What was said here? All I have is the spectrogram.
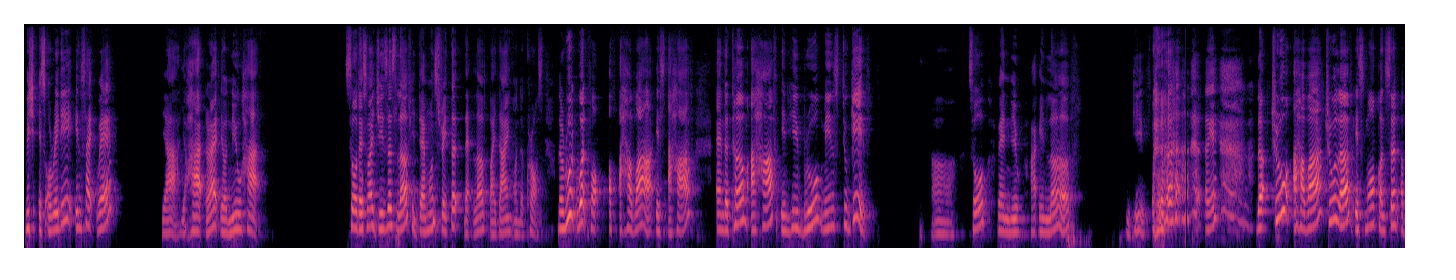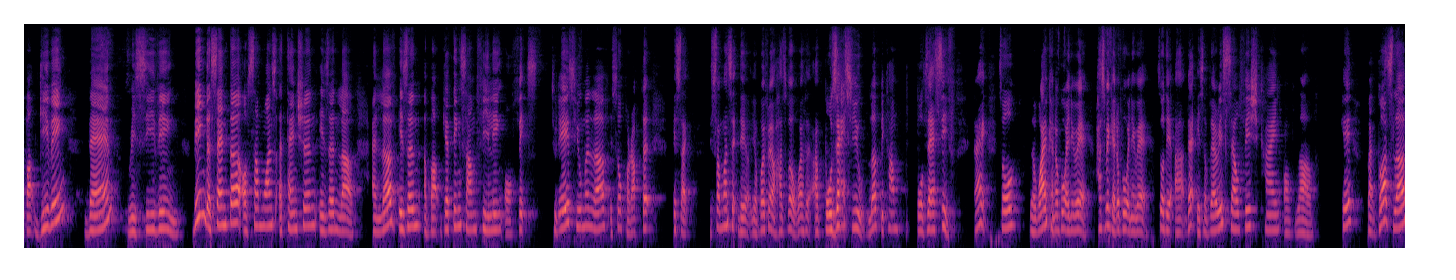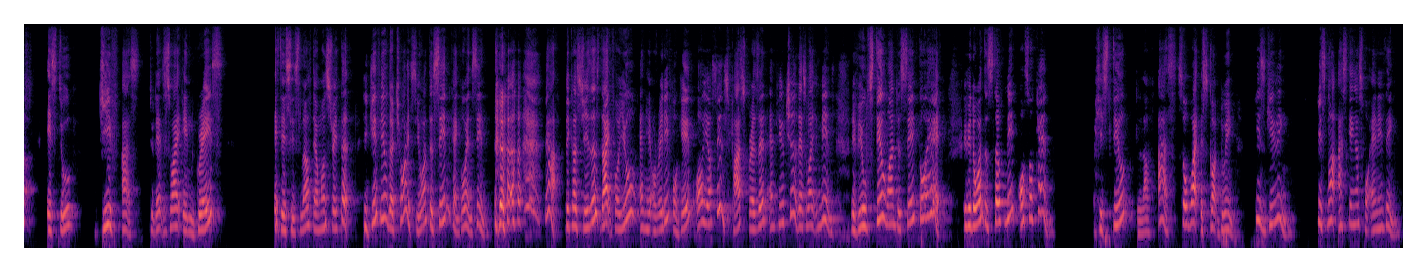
which is already inside where? Yeah, your heart, right? Your new heart. So that's why Jesus' love, he demonstrated that love by dying on the cross. The root word for of ahava is ahav, and the term ahav in Hebrew means to give. Uh, so when you are in love, you give. okay? The true ahava, true love, is more concerned about giving than receiving. Being the center of someone's attention isn't love. And love isn't about getting some feeling or fix. Today's human love is so corrupted. It's like if someone said your boyfriend or husband or wife I possess you, love become possessive, right? So the wife cannot go anywhere, husband cannot go anywhere. So they are that is a very selfish kind of love. Okay, but God's love is to give us. Today, that's why in grace, it is His love demonstrated. He gave you the choice. You want to sin, can go and sin. yeah, because Jesus died for you and He already forgave all your sins, past, present, and future. That's what it means. If you still want to sin, go ahead. If you don't want to serve me, also can. He still loves us. So what is God doing? He's giving. He's not asking us for anything.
